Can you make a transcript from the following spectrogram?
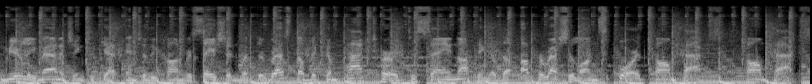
merely managing to get into the conversation with the rest of the compact herd to say nothing of the upper echelon sport compacts, compacts,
